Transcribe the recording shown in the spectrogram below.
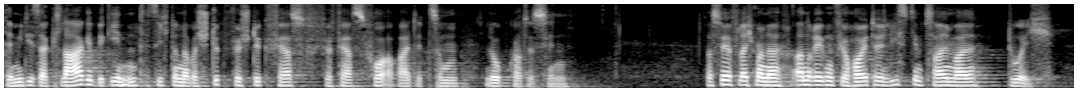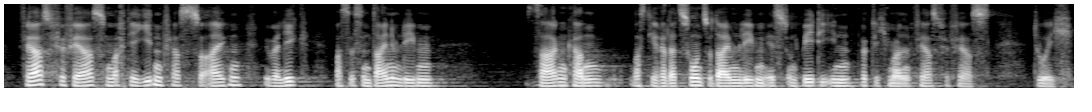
der mit dieser Klage beginnt, sich dann aber Stück für Stück, Vers für Vers vorarbeitet zum Lob Gottes hin. Das wäre vielleicht mal eine Anregung für heute. Lies den Psalm mal durch. Vers für Vers, mach dir jeden Vers zu eigen. Überleg, was es in deinem Leben sagen kann, was die Relation zu deinem Leben ist und bete ihn wirklich mal Vers für Vers durch.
